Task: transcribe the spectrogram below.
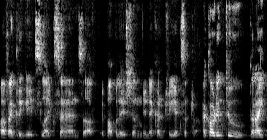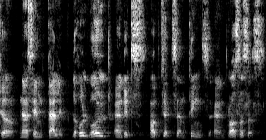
of aggregates like sands or a population in a country, etc. According to the writer Nassim Taleb, the whole world and its objects and things and processes,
